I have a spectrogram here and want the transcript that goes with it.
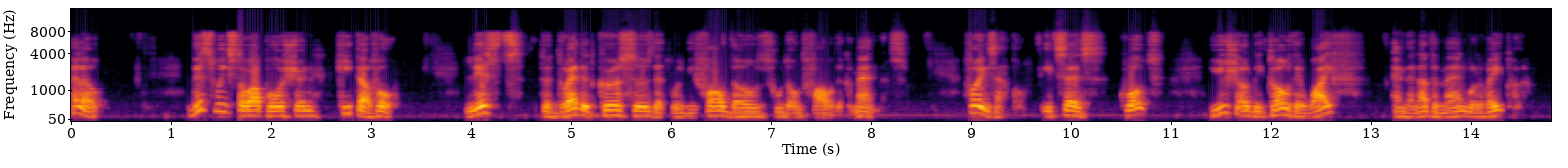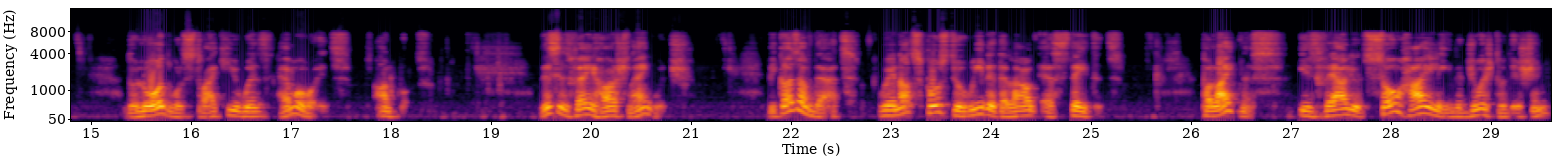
Hello. This week's Torah portion, Ki Tavo, lists the dreaded curses that will befall those who don't follow the commandments. For example, it says, quote, You shall betroth a wife, and another man will rape her. The Lord will strike you with hemorrhoids. Unquote. This is very harsh language. Because of that, we're not supposed to read it aloud as stated. Politeness is valued so highly in the Jewish tradition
